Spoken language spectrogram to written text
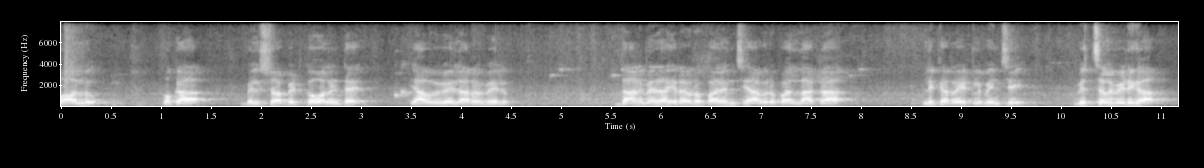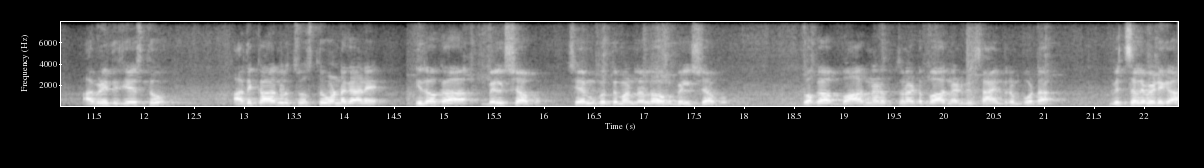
వాళ్ళు ఒక బెల్ షాప్ పెట్టుకోవాలంటే యాభై వేలు అరవై వేలు. దాని మీద ఇరవై రూపాయల నుంచి యాభై రూపాయల దాకా లిక్కర్ రేట్లు పెంచి విచ్చలవిడిగా అవినీతి చేస్తూ అధికారులు చూస్తూ ఉండగానే ఇదొక బెల్ షాపు చేమకుర్తి మండలంలో ఒక బెల్ షాపు. ఒక బార్ నడుపుతున్నట్టు బార్ నడిపి సాయంత్రం పూట విచ్చలవిడిగా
